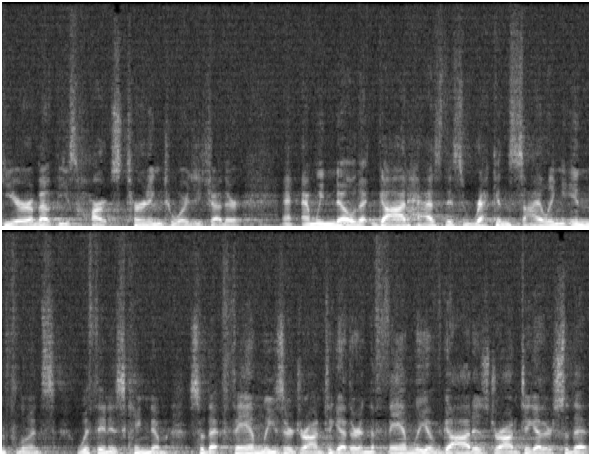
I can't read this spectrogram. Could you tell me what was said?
hear about these hearts turning towards each other, and, and we know that God has this reconciling influence within his kingdom so that families are drawn together and the family of God is drawn together so that,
